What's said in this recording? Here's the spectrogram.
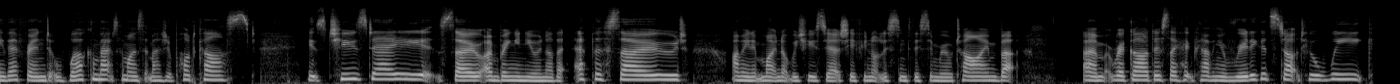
Hey there, friend. Welcome back to the Mindset Magic podcast. It's Tuesday, so I'm bringing you another episode. I mean, it might not be Tuesday actually if you're not listening to this in real time, but um, regardless, I hope you're having a really good start to your week.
